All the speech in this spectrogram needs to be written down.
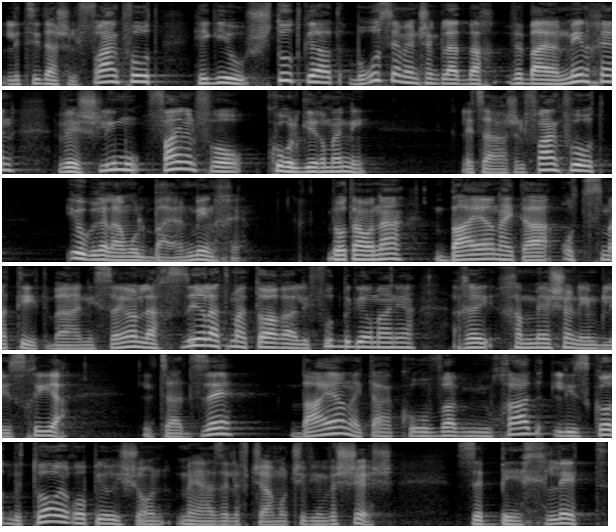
לצידה של פרנקפורט הגיעו שטוטגרט, בורוסיה מנשנגלדבך וביירן מינכן, והשלימו פיינל פור קול גרמני. לצערה של פרנקפורט, היא הוגרלה מול ביירן מינכן. באותה עונה, ביירן הייתה עוצמתית בניסיון להחזיר לעצמה תואר האליפות בגרמניה אחרי חמש שנים בלי זכייה. לצד זה, ביירן הייתה קרובה במיוחד לזכות בתואר אירופי ראשון מאז 1976. זה בהחלט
